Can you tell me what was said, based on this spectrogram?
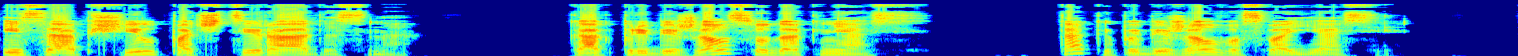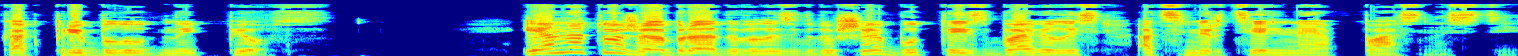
и сообщил почти радостно. Как прибежал сюда князь, так и побежал во свояси, как приблудный пес. И она тоже обрадовалась в душе, будто избавилась от смертельной опасности.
